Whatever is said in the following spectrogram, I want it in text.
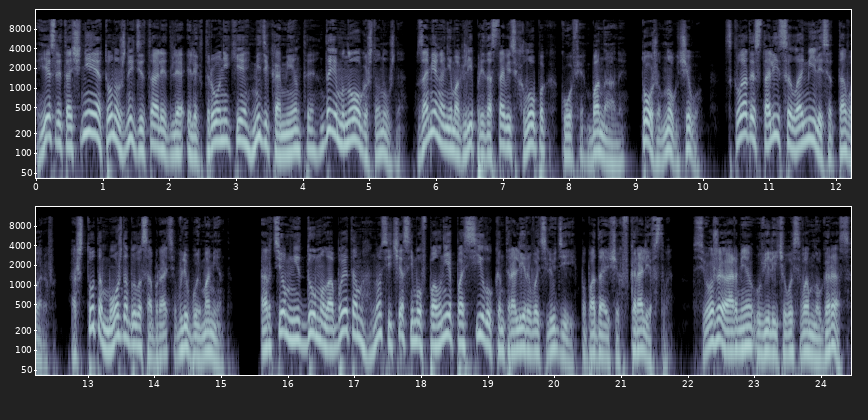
Если точнее, то нужны детали для электроники, медикаменты, да и много что нужно. Взамен они могли предоставить хлопок, кофе, бананы. Тоже много чего. Склады столицы ломились от товаров, а что-то можно было собрать в любой момент. Артем не думал об этом, но сейчас ему вполне по силу контролировать людей, попадающих в королевство. Все же армия увеличилась во много раз.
